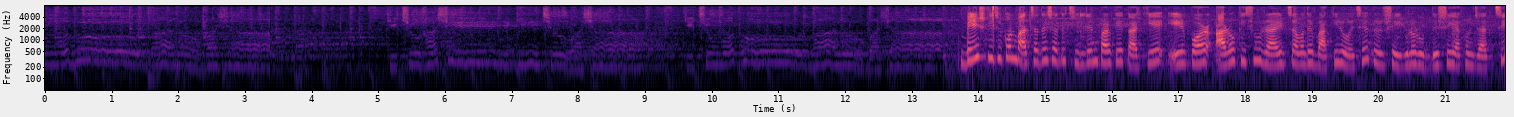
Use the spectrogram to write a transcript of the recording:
মধুর ভালোবাসা। কিছু হাসি কিছু আশা। বেশ কিছুক্ষণ বাচ্চাদের সাথে চিলড্রেন পার্কে কাটিয়ে এরপর আরও কিছু রাইডস আমাদের বাকি রয়েছে, তো সেইগুলোর উদ্দেশ্যেই এখন যাচ্ছি।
